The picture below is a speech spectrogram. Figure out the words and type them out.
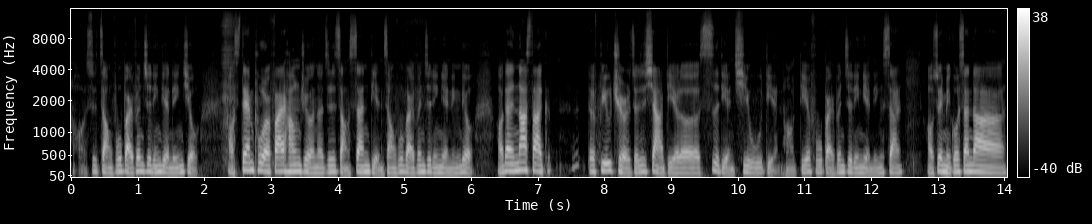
好，是涨幅百分之零点零九。好，Standard Poor's 500呢，只是涨三点，涨幅百分之零点零六。好，但是纳斯达克的 Future 则是下跌了四点七五点，好，跌幅百分之零点零三。好，所以美国三大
